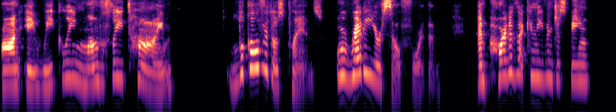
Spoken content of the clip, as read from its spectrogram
on a weekly, monthly time, look over those plans or ready yourself for them. And part of that can even just being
